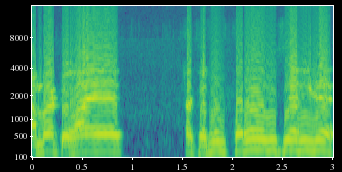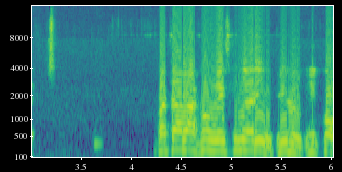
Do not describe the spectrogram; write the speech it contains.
આમાં ડોહાએ જમીન કરોડો રૂપિયાની છે. પચાસ લાખ મારી ઉઠી રોટી કો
